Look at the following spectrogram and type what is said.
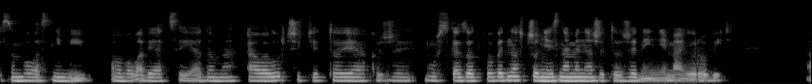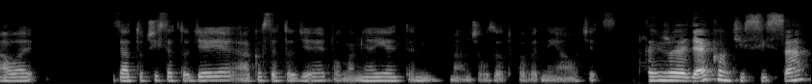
som bola s nimi oveľa viacej ja doma. Ale určite to je akože mužská zodpovednosť, čo neznamená, že to ženy nemajú robiť. Ale za to, či sa to deje a ako sa to deje, podľa mňa je ten manžel zodpovedný a otec. Takže ďakujem ti, Sisa,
